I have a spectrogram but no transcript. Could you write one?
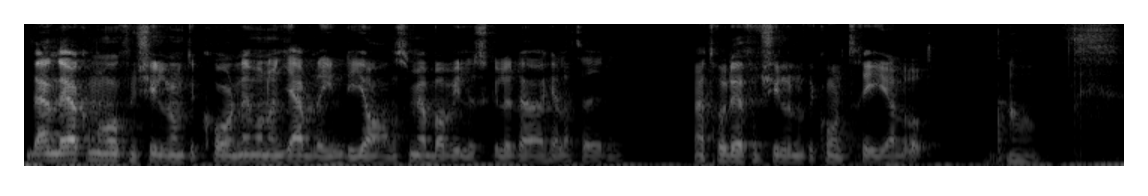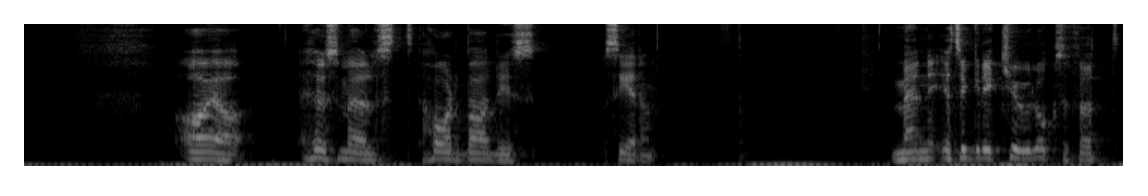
Det enda jag kommer ihåg från Children of the Corn det var någon jävla indian som jag bara ville skulle dö hela tiden. Men jag tror det är från Children of the Corn 3 eller något. Ja. Ja, ja. Hur som helst. Hard Bodies. Se den. Men jag tycker det är kul också för att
